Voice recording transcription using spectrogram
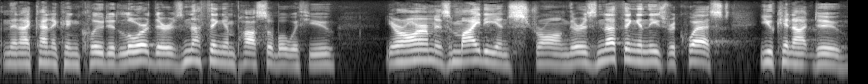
And then I kind of concluded Lord, there is nothing impossible with you. Your arm is mighty and strong. There is nothing in these requests you cannot do.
